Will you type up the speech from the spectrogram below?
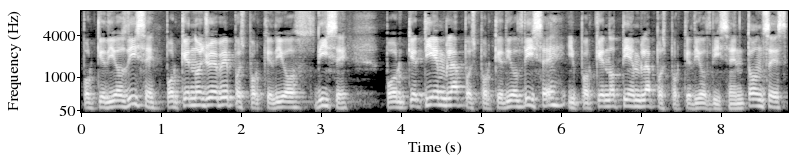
porque Dios dice. ¿Por qué no llueve? Pues porque Dios dice. ¿Por qué tiembla? Pues porque Dios dice. ¿Y por qué no tiembla? Pues porque Dios dice. Entonces,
